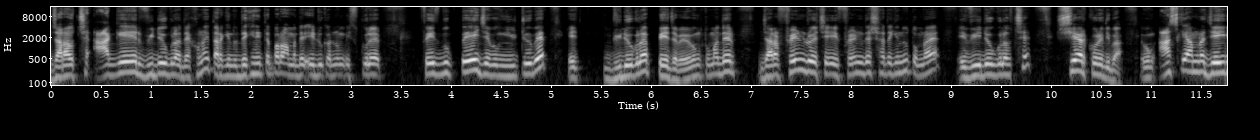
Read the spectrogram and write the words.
যারা হচ্ছে আগের ভিডিওগুলো দেখো নাই, তারা কিন্তু দেখে নিতে পারো আমাদের এডুকানুম স্কুলের ফেসবুক পেজ এবং ইউটিউবে এই ভিডিওগুলো পেয়ে যাবে এবং তোমাদের যারা ফ্রেন্ড রয়েছে, এই ফ্রেন্ডদের সাথে কিন্তু তোমরা এই ভিডিওগুলো হচ্ছে শেয়ার করে দিবা। এবং আজকে আমরা যেই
